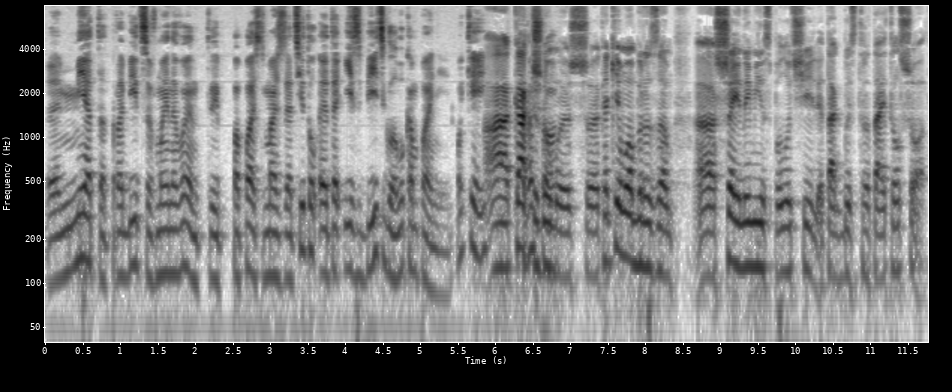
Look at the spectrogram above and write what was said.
э, метод пробиться в main event и попасть в матч за титул, это избить главу компании. Окей. А как хорошо. ты думаешь, э, каким образом э, Шейн и Мисс получили так быстро title shot?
